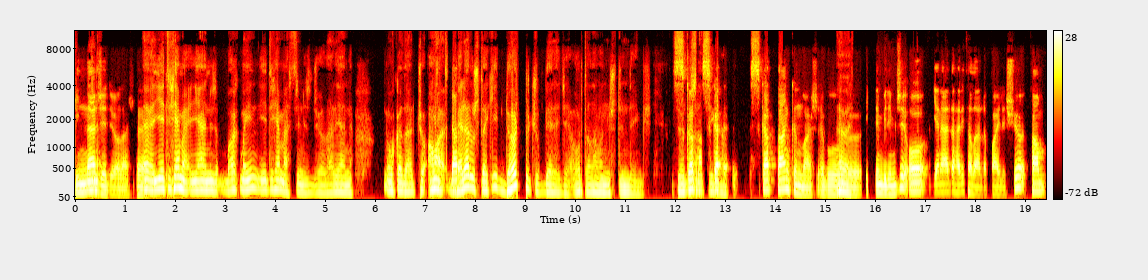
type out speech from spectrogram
binlerce bin, diyorlar. Evet, evet yetişeme yani bakmayın yetişemezsiniz diyorlar yani. O kadar çok ama Scott, Belarus'taki dört buçuk derece ortalamanın üstündeymiş. Scott, Scott, Scott Duncan var e, bu evet. e, iklim bilimci. O genelde haritalarla paylaşıyor. Tam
